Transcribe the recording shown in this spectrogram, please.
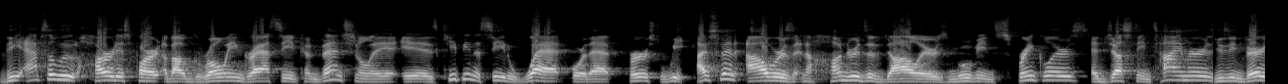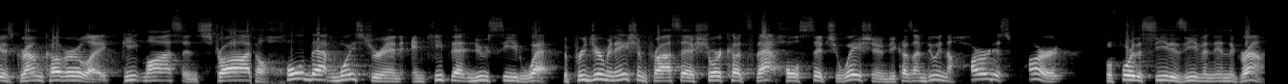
The absolute hardest part about growing grass seed conventionally is keeping the seed wet for that first week. I've spent hours and hundreds of dollars moving sprinklers, adjusting timers, using various ground cover like peat moss and straw to hold that moisture in and keep that new seed wet. The pre-germination process shortcuts that whole situation because I'm doing the hardest part before the seed is even in the ground.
